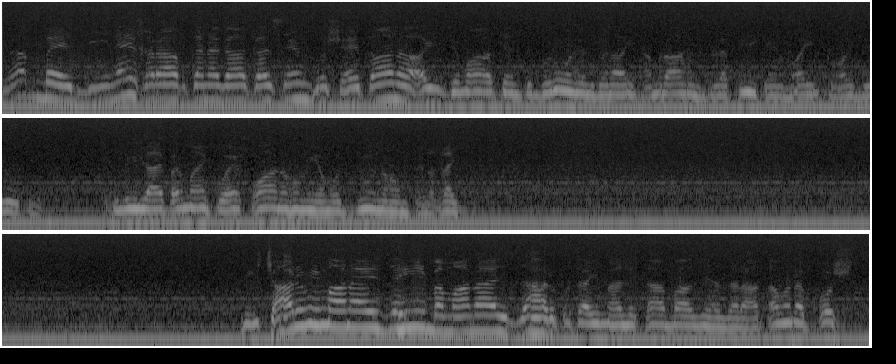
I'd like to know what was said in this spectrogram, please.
رب دین خراب کنگا کسیں جو شیطان ای جماعت تو گروہ ہیں گناہی ہمراہ ہیں ہیں مائی کوئی دیو کی دیگر جائے، فرمائے، کوئی اخوانہم یمدونہم فی الغیب۔ یہ چاروی معنی زہیر بمعنی زہر کتائی محلتا بعضی حضرات امرہ پشت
